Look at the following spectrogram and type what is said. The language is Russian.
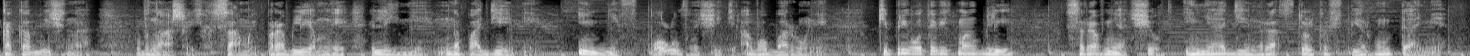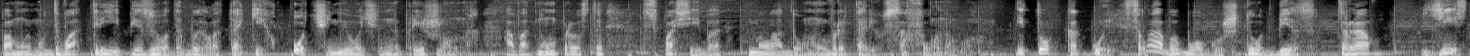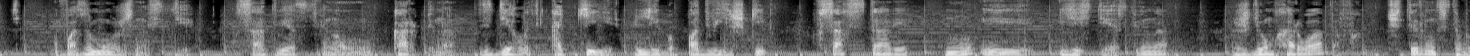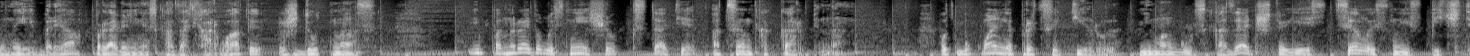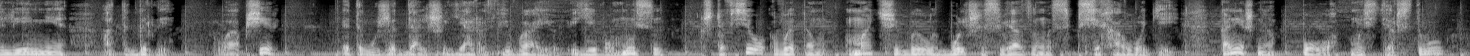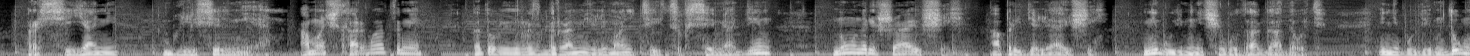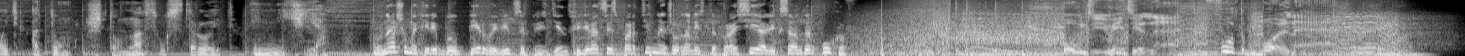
как обычно в нашей самой проблемной линии нападений, и не в полузащите, а в обороне, киприоты ведь могли сравнять счет и не один раз, только в первом тайме. По-моему, два-три эпизода было таких очень и очень напряженных, а в одном просто спасибо молодому вратарю Сафонову. Итог какой? Слава богу, что без травм есть возможности, соответственно, у Карпина сделать какие-либо подвижки в составе. Ну и, естественно, ждем хорватов. 14 ноября, правильнее сказать, хорваты ждут нас. И понравилась мне еще, кстати, оценка Карпина – вот буквально процитирую. Не могу сказать, что есть целостные впечатления от игры. Вообще, это уже дальше я развиваю его мысль, что все в этом матче было больше связано с психологией. Конечно, по мастерству россияне были сильнее. А матч с хорватами, которые разгромили мальтийцев 7-1, ну, он решающий определяющий. Не будем ничего загадывать и не будем думать о том, что нас устроит и ничья. В нашем эфире был первый вице-президент Федерации спортивных журналистов России Александр Ухов. Удивительно футбольное.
